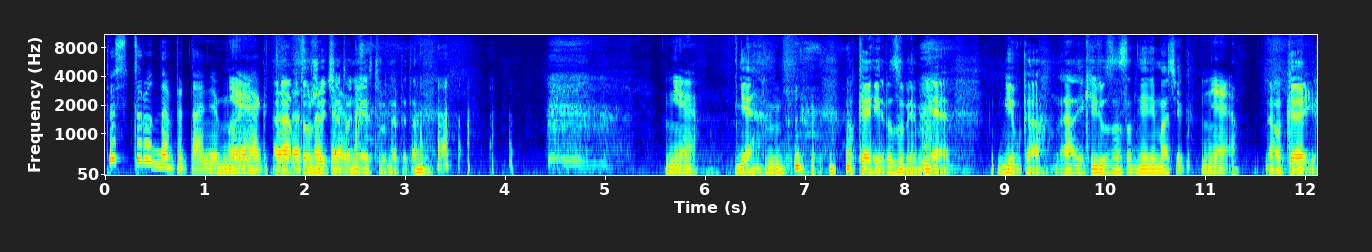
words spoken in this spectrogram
To jest trudne pytanie, bo Nie, jak to Rap to życie, to nie jest trudne pytanie. Nie. Nie. Okej, rozumiem, nie. Miłka, a jakieś uzasadnienie Maciek? Nie. Okej,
